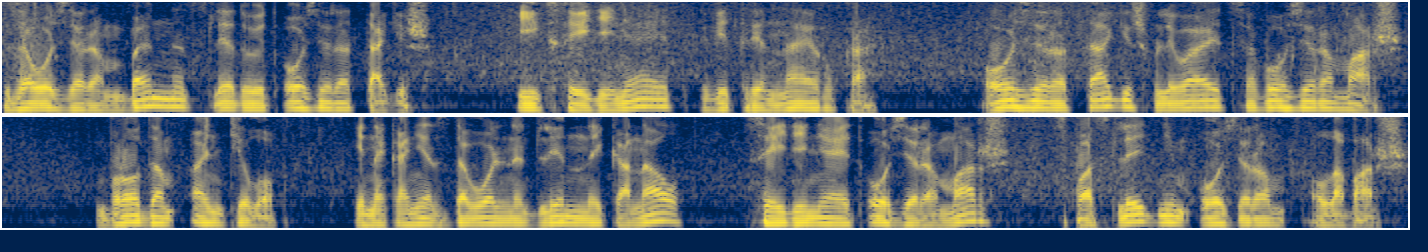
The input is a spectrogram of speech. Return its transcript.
За озером Беннет следует озеро Тагиш. Их соединяет ветряная рука. Озеро Тагиш вливается в озеро Марш, бродом Антилоп. И, наконец, довольно длинный канал соединяет озеро Марш с последним озером Лабарш.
